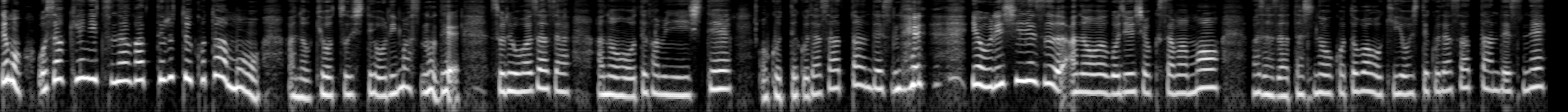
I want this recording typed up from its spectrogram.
でもお酒につながってるということはもうあの共通しておりますのでそれをわざわざあのお手紙にして送ってくださったんですね。いや嬉しいです。あのご住職様もわざわざ私の言葉を起用してくださったんですね。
